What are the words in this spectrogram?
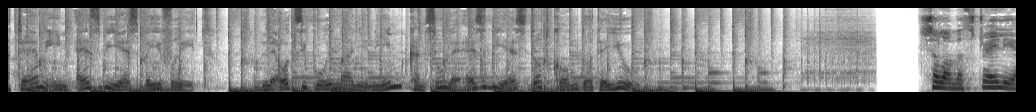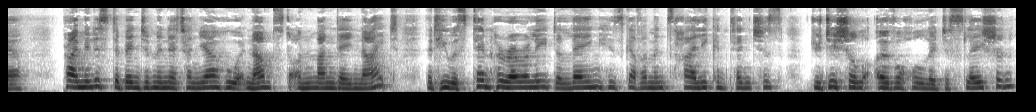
אתם עם SBS בעברית. לעוד סיפורים מעניינים, כנסו ל-sbs.com.au. Shalom Australia. Prime Minister Benjamin Netanyahu announced on Monday night that he was temporarily delaying his government's highly contentious judicial overhaul legislation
